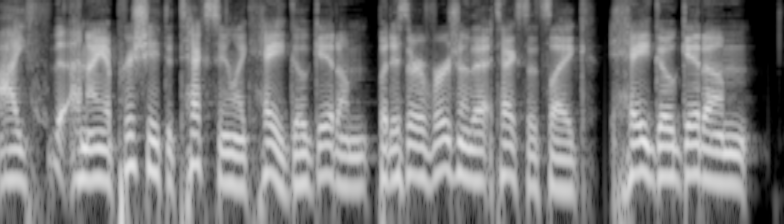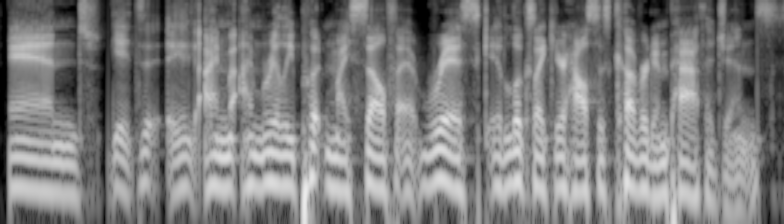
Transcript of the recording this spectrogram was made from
I th- and I appreciate the text saying like, "Hey, go get them." But is there a version of that text that's like, "Hey, go get them," and it, I'm I'm really putting myself at risk. It looks like your house is covered in pathogens.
